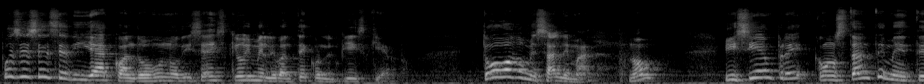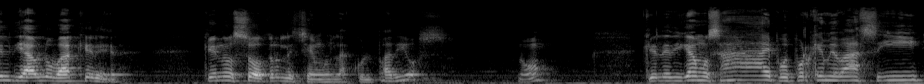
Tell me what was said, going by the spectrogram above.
Pues es ese día cuando uno dice, es que hoy me levanté con el pie izquierdo. Todo me sale mal, ¿no? Y siempre, constantemente, el diablo va a querer que nosotros le echemos la culpa a Dios, ¿no? Que le digamos, ay, pues ¿por qué me va así?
